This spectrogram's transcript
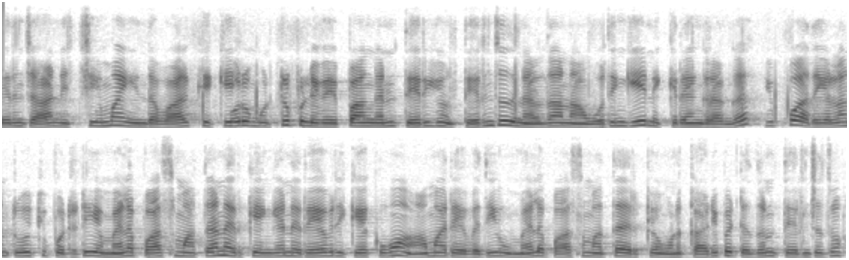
தெரிஞ்சால் நிச்சயமாக இந்த வாழ்க்கைக்கு ஒரு முற்றுப்புள்ளி வைப்பாங்கன்னு தெரியும். தெரிஞ்சதுனால தான் நான் ஒதுங்கியே நிற்கிறேங்கிறாங்க இப்போ அதையெல்லாம் தூக்கி போட்டுட்டு என் மேலே பாசமாக தானே இருக்கீங்கன்னு ரேவதி கேட்கவும் ஆமாம் ரேவதி உன் மேலே பாசமாக தான் இருக்கேன். உனக்கு அடிபட்டதுன்னு தெரிஞ்சதும்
